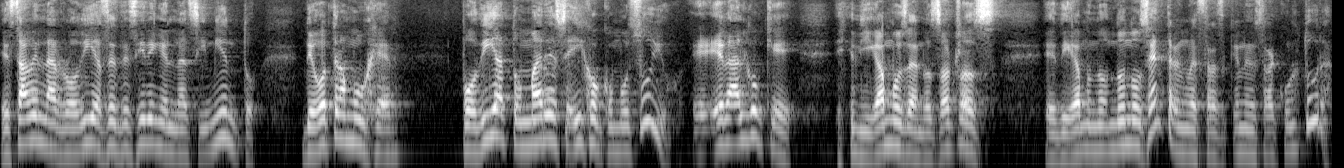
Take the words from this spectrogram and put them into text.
estaba en las rodillas, es decir, en el nacimiento de otra mujer, podía tomar ese hijo como suyo. E, era algo que, digamos, a nosotros, eh, digamos, no, nos entra en, en nuestra cultura.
